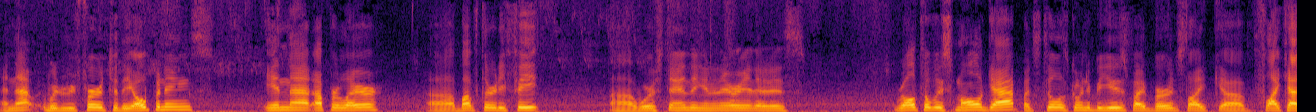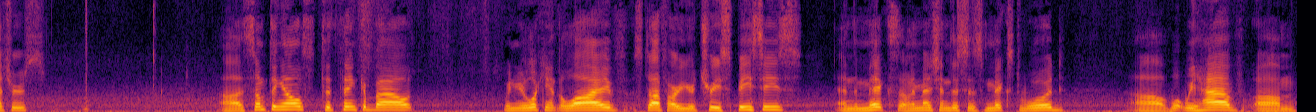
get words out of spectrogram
and that would refer to the openings in that upper layer uh, above 30 feet. Uh, we're standing in an area that is relatively small gap, but still is going to be used by birds like uh, flycatchers. Uh, something else to think about when you're looking at the live stuff are your tree species and the mix. And I mentioned this is mixed wood. Uh, what we have um,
